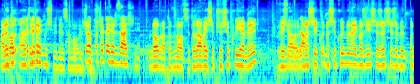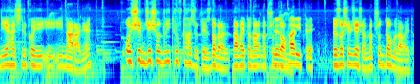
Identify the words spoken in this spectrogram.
ale Trzeba to, ale to i poczekać, tak aż- musimy ten samochód Trzeba wziąć. poczekać aż zaśnie. Dobra, to w nocy, to dawaj się przyszykujemy. Weź, dawaj. naszyku, naszykujmy najważniejsze rzeczy, żeby podjechać tylko i, i, i nara, nie? 80 litrów gazu tu jest, dobra, dawaj to na, na To jest domu. 2 litry. To jest 80, na przód domu dawaj to.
